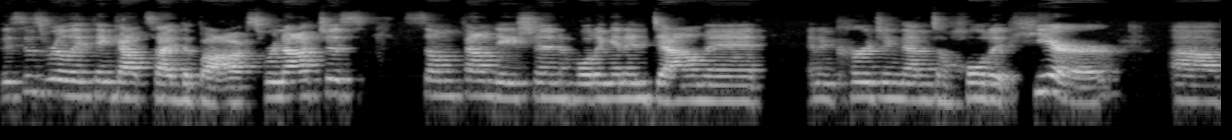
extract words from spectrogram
this is really think outside the box. We're not just some foundation holding an endowment and encouraging them to hold it here uh,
